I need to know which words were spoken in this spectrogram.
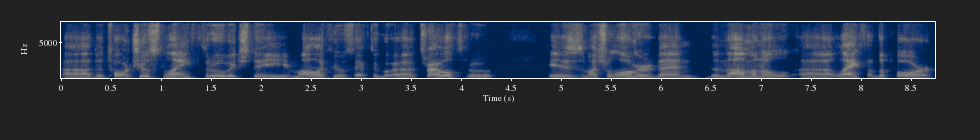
uh, the tortuous length through which the molecules have to go, uh, travel through is much longer than the nominal uh, length of the pore,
